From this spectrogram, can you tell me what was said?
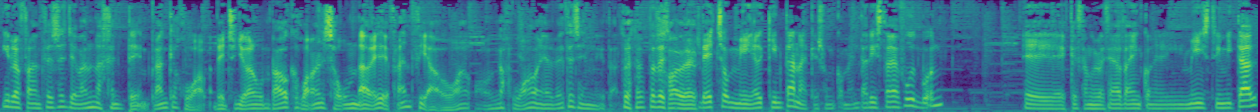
y los franceses llevaron a gente en plan que jugaba. De hecho, llevaron un pavo que jugaba en segunda B de Francia o algo, que jugaba varias veces en y tal. Entonces, Joder. de hecho, Miguel Quintana, que es un comentarista de fútbol, eh, que está muy también con el mainstream y tal,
